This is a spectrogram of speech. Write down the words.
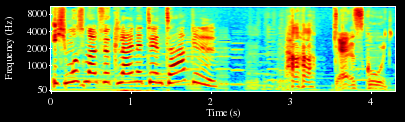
Ich muss mal für kleine Tentakel. Haha, der ist gut.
